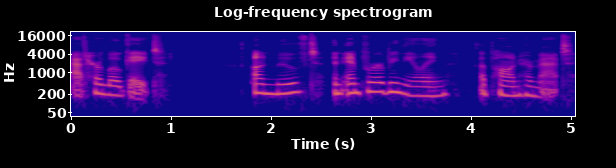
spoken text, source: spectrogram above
at her low gate. Unmoved, an emperor be kneeling upon her mat.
